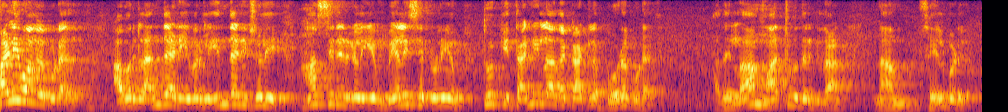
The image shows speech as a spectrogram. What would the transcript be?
பழி வாங்கக்கூடாது. அவர்கள் அந்த அணி இவர்கள் இந்த அணி சொல்லி ஆசிரியர்களையும் வேலை செய்யர்களையும் தூக்கி தண்ணில்லாத காட்டில் போடக்கூடாது. அதெல்லாம் மாற்றுவதற்கு தான் நாம் செயல்படுகிறோம்.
